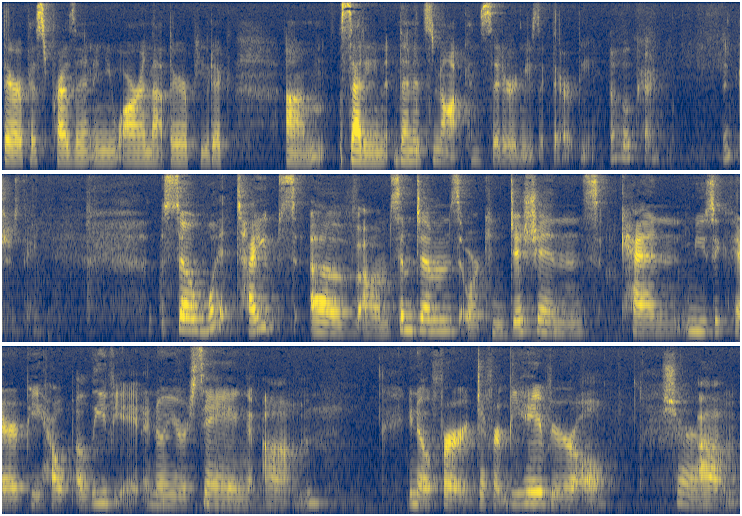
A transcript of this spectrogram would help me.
therapist present and you are in that therapeutic um, setting, then it's not considered music therapy. Oh, okay. Interesting. So, what types of um, symptoms or conditions can music therapy help alleviate? I know you're saying, um, you know, for different behavioral sure um,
